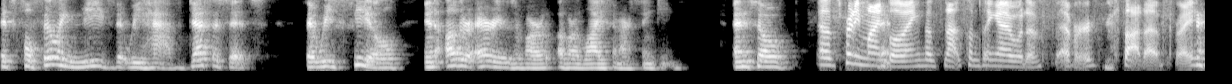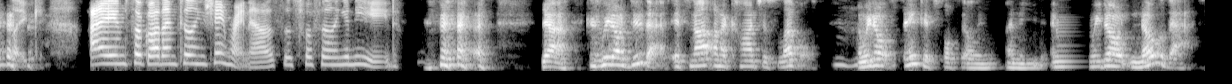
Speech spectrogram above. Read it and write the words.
It's fulfilling needs that we have, deficits that we feel in other areas of our of our life and our thinking. And so that's pretty mind blowing. That's not something I would have ever thought of, right? Like I am so glad I'm feeling shame right now. This is fulfilling a need. yeah, because we don't do that. It's not on a conscious level. Mm-hmm. And we don't think it's fulfilling a need. And we don't know that.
